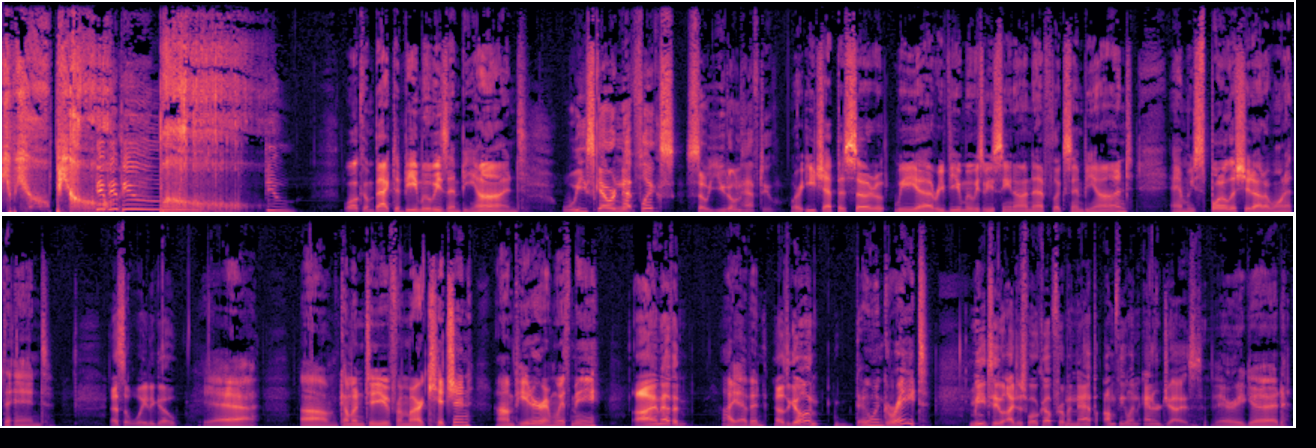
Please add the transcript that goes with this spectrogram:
Pew pew pew. Pew. pew pew. Welcome back to B Movies and Beyond, We scour Netflix so you don't have to. where each episode we uh, review movies we've seen on Netflix and beyond, and we spoil the shit out of one at the end. That's a way to go. Yeah. Um, coming to you from our kitchen, I'm Peter, and with me, I'm Evan. hi, Evan. How's it going? Doing great. Me too. I just woke up from a nap. I'm feeling energized. Very good.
